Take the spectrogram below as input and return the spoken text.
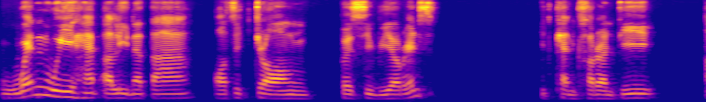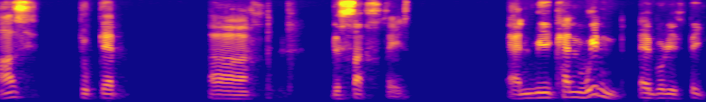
when we have Alinata or strong perseverance, it can guarantee us to get uh, the success. And we can win everything,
